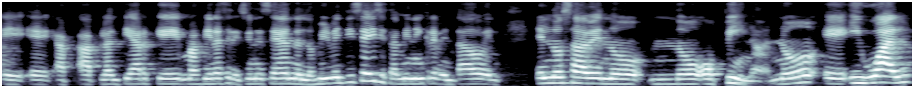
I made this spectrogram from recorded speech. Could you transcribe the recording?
eh, eh, a, plantear que más bien las elecciones sean en el 2026 y también ha incrementado el, el no sabe, no, no opina, ¿no? Eh, igual,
